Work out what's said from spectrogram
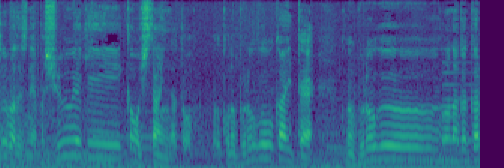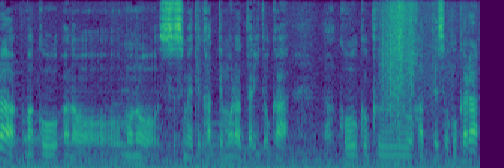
例えばですねやっぱ収益化をしたいんだとこのブログを書いてこのブログの中から、まあ、こうあのものを進めて買ってもらったりとか広告を貼ってそこから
